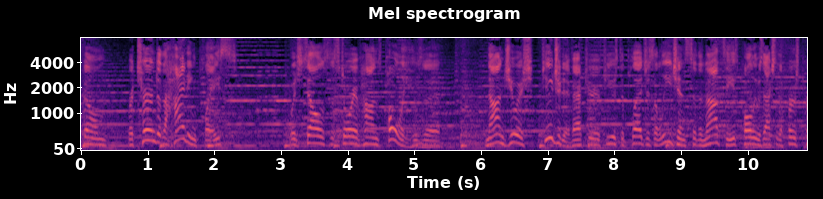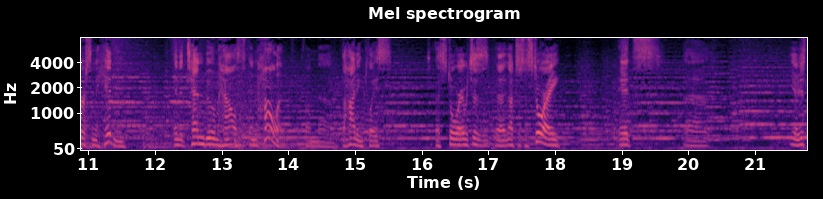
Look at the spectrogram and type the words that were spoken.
film Return to the Hiding Place, which tells the story of Hans Poley, who's a non Jewish fugitive. After he refused to pledge his allegiance to the Nazis, Poley was actually the first person hidden in the Ten Boom house in Holland from uh, the hiding place a story, which is uh, not just a story, it's uh, you know just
